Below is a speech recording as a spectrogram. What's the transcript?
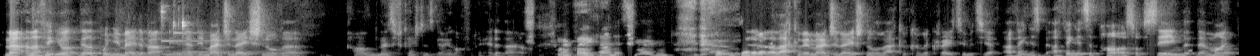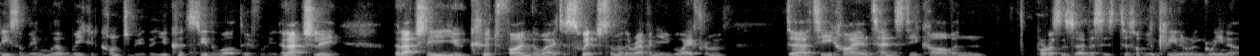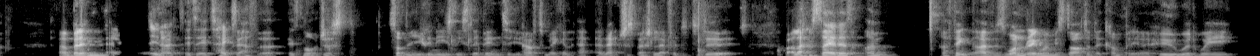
Now, and I think the other point you made about you know the imagination or the oh, notifications going off. Edit that out. We're both um, edits. what we said about the lack of imagination or lack of kind of creativity. I think it's I think it's a part of sort of seeing that there might be something that we could contribute, that you could see the world differently, that actually that actually you could find a way to switch some of the revenue away from dirty, high intensity carbon products and services to something cleaner and greener. Um, but it, mm. you know, it, it, takes effort. It's not just something you can easily slip into. You have to make an, an extra special effort to do it. But like I say, there's I'm I think I was wondering when we started the company, you know, who would we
